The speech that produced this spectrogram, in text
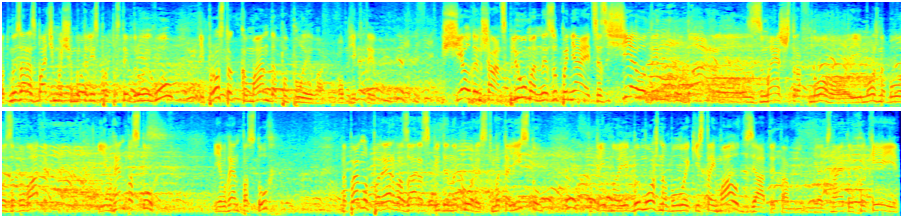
От ми зараз бачимо, що металіст пропустив другий гол, і просто команда поплила об'єктивно. Ще один шанс. Плюман не зупиняється. Ще один удар е, з меж штрафного. І можна було забивати. Євген Пастух. Євген Пастух. Напевно, перерва зараз піде на користь металісту. Потрібно, якби можна було якийсь тайм-аут взяти, там, як знаєте, в хокеї,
